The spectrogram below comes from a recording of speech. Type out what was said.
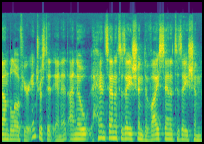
down below if you're interested in it. I know hand sanitization, device sanitization,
